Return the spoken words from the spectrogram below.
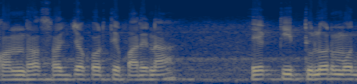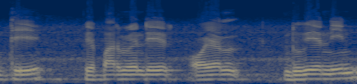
গন্ধ সহ্য করতে পারে না। একটি তুলোর মধ্যে পেপারমেন্টের অয়েল ডুবিয়ে নিন।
